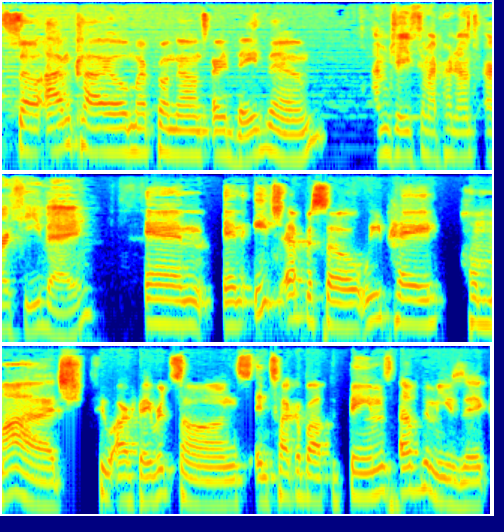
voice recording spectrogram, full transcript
So I'm Kile. My pronouns are they, them. I'm Jason. My pronouns are he, they. And in each episode, we pay homage to our favorite songs and talk about the themes of the music.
